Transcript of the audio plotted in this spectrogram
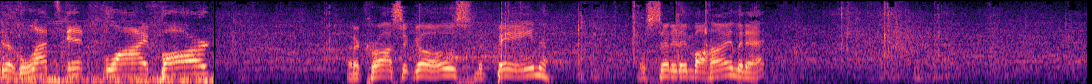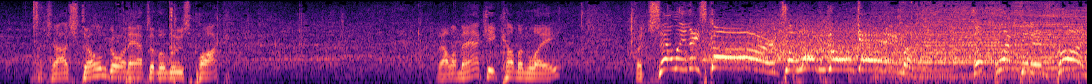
Just lets it fly. Bard. And across it goes. McBain will send it in behind the net. Josh Doan going after the loose puck. Valimaki coming late. Maccelli, they score! It's a one-goal game! Deflected in front.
